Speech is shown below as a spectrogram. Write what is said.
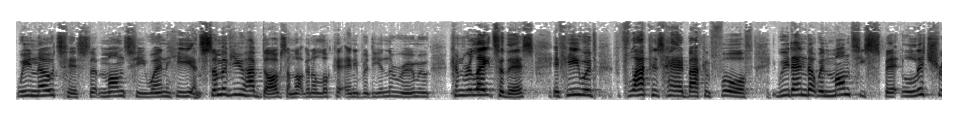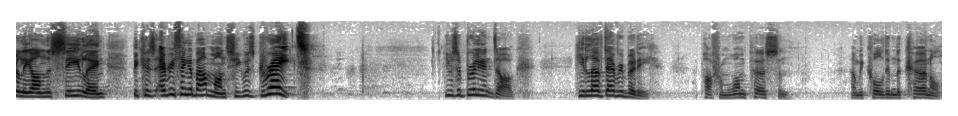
we noticed that Monty, when he, and some of you have dogs, I'm not going to look at anybody in the room who can relate to this, if he would flap his head back and forth, we'd end up with Monty spit literally on the ceiling, because everything about Monty was great. He was a brilliant dog. He loved everybody, apart from one person and we called him the Colonel.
